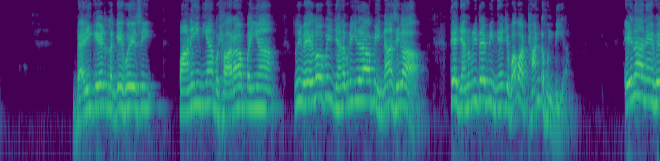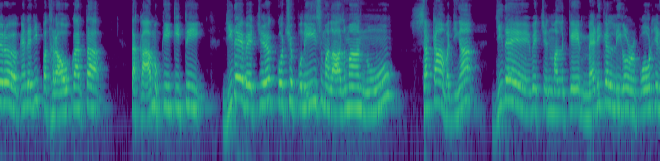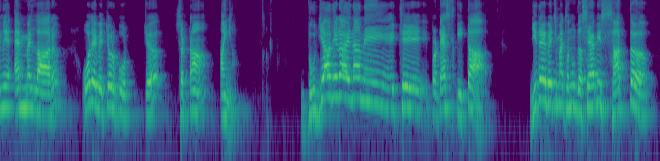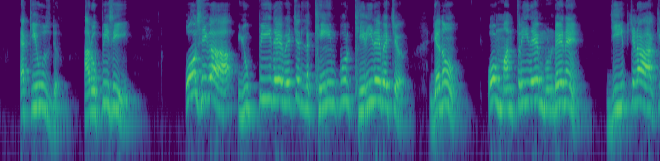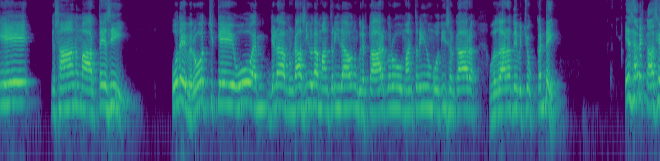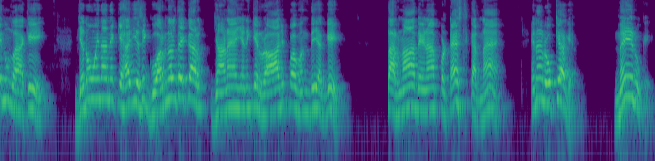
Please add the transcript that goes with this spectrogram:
ਬੈਰੀਕੇਡ ਲੱਗੇ ਹੋਏ ਸੀ, ਪਾਣੀ ਦੀਆਂ ਬੁਸ਼ਾਰਾਂ ਪਈਆਂ ਤੁਸੀਂ ਵੇਖ ਲਓ ਵੀ ਜਨਵਰੀ ਜਿਹੜਾ ਮਹੀਨਾ ਸੀਗਾ ਤੇ ਜਨਵਰੀ ਦੇ ਮਹੀਨੇ 'ਚ ਵਾਵਾ ਠੰਡ ਹੁੰਦੀ ਆ। ਇਹਨਾਂ ਨੇ ਫਿਰ ਕਹਿੰਦੇ ਜੀ ਪਥਰਾਓ ਕਰਤਾ, ਧੱਕਾ ਮੁੱਕੀ ਕੀਤੀ, ਜਿਹਦੇ ਵਿੱਚ ਕੁਝ ਪੁਲਿਸ ਮੁਲਾਜ਼ਮਾਂ ਨੂੰ ਸੱਟਾਂ ਵੱਜੀਆਂ, ਜਿਹਦੇ ਵਿੱਚ ਮਤਲਬ ਕਿ ਮੈਡੀਕਲ ਲੀਗਲ ਰਿਪੋਰਟ, ਜਿਹੜੀ ਨੇ ਐਮਐਲਆਰ ਉਹਦੇ ਵਿੱਚ ਰਿਪੋਰਟ 'ਚ ਸੱਟਾਂ ਆਈਆਂ। ਦੂਜਾ ਜਿਹੜਾ ਇਹਨਾਂ ਨੇ ਇੱਥੇ ਪ੍ਰੋਟੈਸਟ ਕੀਤਾ, ਜਿਹਦੇ ਵਿੱਚ ਮੈਂ ਤੁਹਾਨੂੰ ਦੱਸਿਆ ਵੀ 7 ਐਕਿਊਜ਼ਡ ਆਰੋਪੀ ਸੀ, ਉਹ ਸੀਗਾ ਯੂਪੀ ਦੇ ਵਿੱਚ ਲਖੀਮਪੁਰ ਖੀਰੀ ਦੇ ਵਿੱਚ, ਜਦੋਂ ਉਹ ਮੰਤਰੀ ਦੇ ਮੁੰਡੇ ਨੇ ਜੀਪ ਚੜਾ ਕੇ ਕਿਸਾਨ ਮਾਰਤੇ ਸੀ। ਉਹਦੇ ਵਿਰੋਧ ਚ ਕਿ ਉਹ ਐਮ- ਜਿਹੜਾ ਮੁੰਡਾ ਸੀ, ਉਹਦਾ ਮੰਤਰੀ ਦਾ ਉਹਨੂੰ ਗ੍ਰਿਫਤਾਰ ਕਰੋ, ਮੰਤਰੀ ਨੂੰ ਮੋਦੀ ਸਰਕਾਰ ਵਜ਼ਾਰਤ ਦੇ ਵਿੱਚੋਂ ਕੱਢੇ। ਇਹ ਸਾਰੇ ਕਾਸੇ ਨੂੰ ਲੈ ਕੇ ਜਦੋਂ ਇਹਨਾਂ ਨੇ ਕਿਹਾ ਜੀ, ਅਸੀਂ ਗਵਰਨਰ ਦੇ ਘਰ ਜਾਣਾ ਹੈ, ਯਾਨੀ ਕਿ ਰਾਜ ਭਵਨ ਦੇ ਅੱਗੇ ਧਰਨਾ ਦੇਣਾ ਪ੍ਰੋਟੈਸਟ ਕਰਨਾ ਹੈ, ਇਹਨਾਂ ਨੂੰ ਰੋਕਿਆ ਗਿਆ। ਨਹੀਂ ਰੁਕੇ।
